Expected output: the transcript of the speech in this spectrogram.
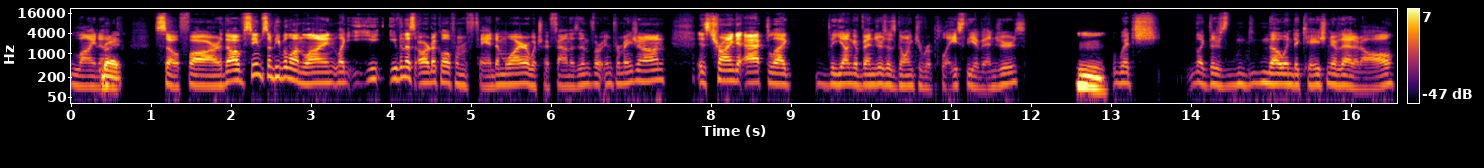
lineup Right. So far. Though I've seen some people online, like e- even this article from Fandom Wire, which I found this info- information on, is trying to act like the Young Avengers is going to replace the Avengers, Mm. which like there's no indication of that at all.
